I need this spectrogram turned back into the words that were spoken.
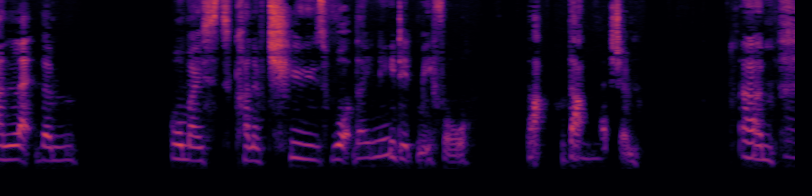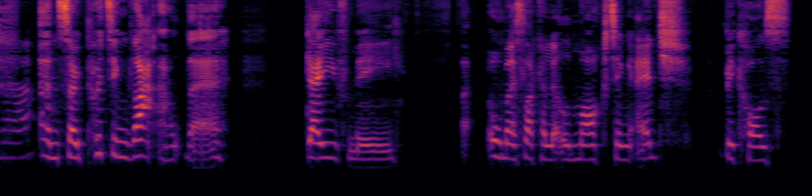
and let them almost kind of choose what they needed me for that that mm. session um yeah. and so putting that out there gave me uh, almost like a little marketing edge because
